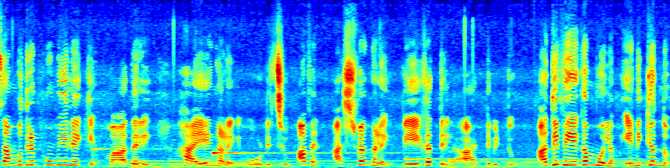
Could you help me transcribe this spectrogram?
സമുദ്രഭൂമിയിലേക്ക് മാതലി ഹയങ്ങളെ ഓടിച്ചു. അവൻ അശ്വങ്ങളെ വേഗത്തിൽ ആട്ടിവിട്ടു. അതിവേഗം മൂലം എനിക്കൊന്നും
